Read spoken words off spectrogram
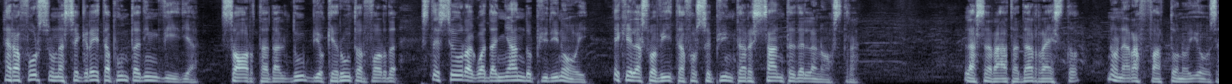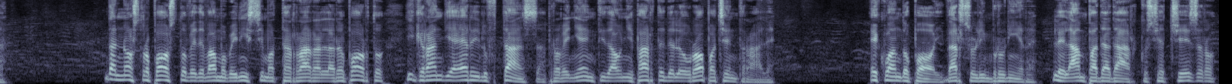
era forse una segreta punta d'invidia, sorta dal dubbio che Rutherford stesse ora guadagnando più di noi e che la sua vita fosse più interessante della nostra. La serata, del resto, non era affatto noiosa. Dal nostro posto vedevamo benissimo atterrare all'aeroporto i grandi aerei Lufthansa provenienti da ogni parte dell'Europa centrale. E quando poi, verso l'imbrunire, le lampade ad arco si accesero,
